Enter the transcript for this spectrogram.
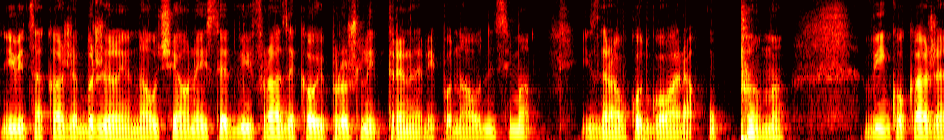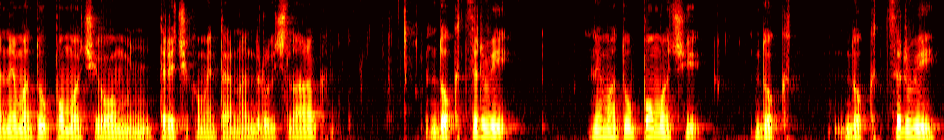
Ivica kaže, brže li je naučio one iste dvije fraze kao i prošli treneri pod navodnicima. I Zdravko odgovara u PM. Vinko kaže, nema tu pomoći, ovo treći komentar na drugi članak. Dok crvi, nema tu pomoći dok, dok crvi,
